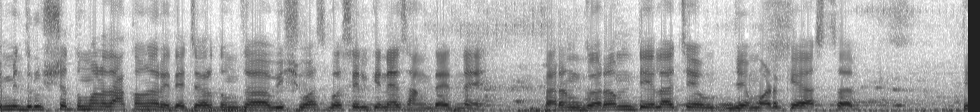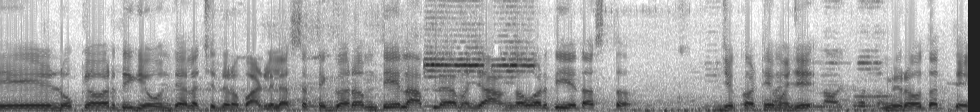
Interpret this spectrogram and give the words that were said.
ते मी दृश्य तुम्हाला दाखवणार आहे. त्याच्यावर तुमचा विश्वास बसेल की नाही सांगता येत नाही. कारण गरम तेलाचे जे मडके असतात ते डोक्यावरती घेऊन त्याला छिद्र पाडलेले असतात. ते गरम तेल आपल्या म्हणजे अंगावरती येत असतं. जे कठे म्हणजे मिरवतात ते.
